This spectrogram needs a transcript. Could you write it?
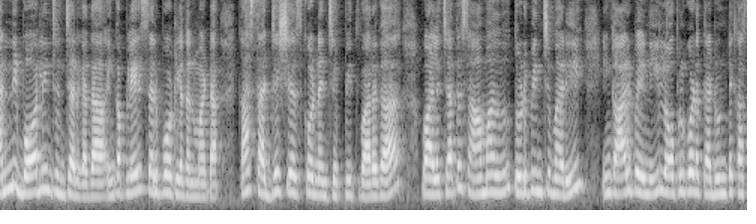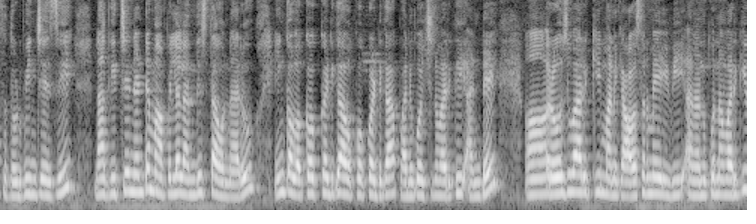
అన్ని బోర్లించి ఉంచాను కదా ఇంకా ప్లేస్ సరిపోవట్లేదు అనమాట కాస్త అడ్జస్ట్ చేసుకోండి అని చెప్పి త్వరగా వాళ్ళ చేత సామాను తుడిపించి మరి ఇంకా ఆరిపోయినాయి. లోపల కూడా తడి ఉంటే కాస్త తుడిపించేసి నాకు ఇచ్చిండంటే మా పిల్లలు అందిస్తూ ఉన్నారు. ఇంకా ఒక్కొక్కటిగా ఒక్కొక్కటిగా పనికొచ్చిన వారికి అంటే రోజువారికి మనకి అవసరమే ఇవి అని అనుకున్న వారికి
